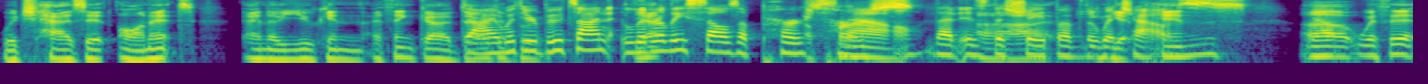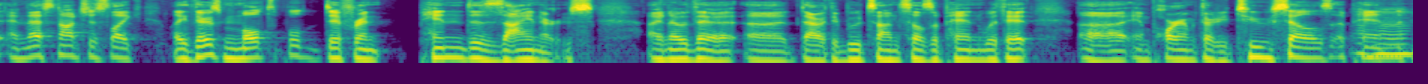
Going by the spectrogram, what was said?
which has it on it. I know you can. I think uh, Die with your Boot- boots on literally sells a purse, purse. now that is the uh, shape of the you witch get house. Pins uh, with it, and that's not just like like. There's multiple different pin designers. I know that uh, Die with your boots on sells a pin with it. Uh, Emporium 32 sells a pin Mm-hmm.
